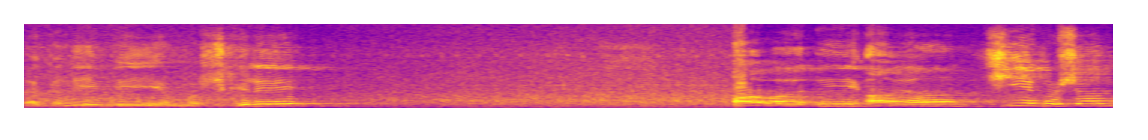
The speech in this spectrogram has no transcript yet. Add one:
تکلیفی، یک مشکلی۔ آوہدی آیان چی گوشن؟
